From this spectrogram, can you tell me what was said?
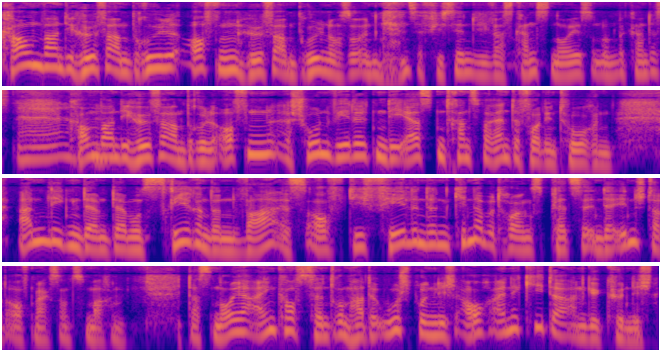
Kaum waren die Höfe am Brühl offen, Höfe am Brühl noch so in Gänsefüßchen wie was ganz Neues und Unbekanntes. Ja, ja. Kaum waren die Höfe am Brühl offen, schon wedelten die ersten Transparente vor den Toren. Anliegen der Demonstrierenden war es, auf die fehlenden Kinderbetreuungsplätze in der Innenstadt aufmerksam zu machen. Das neue Einkaufszentrum hatte ursprünglich auch eine Kita angekündigt.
